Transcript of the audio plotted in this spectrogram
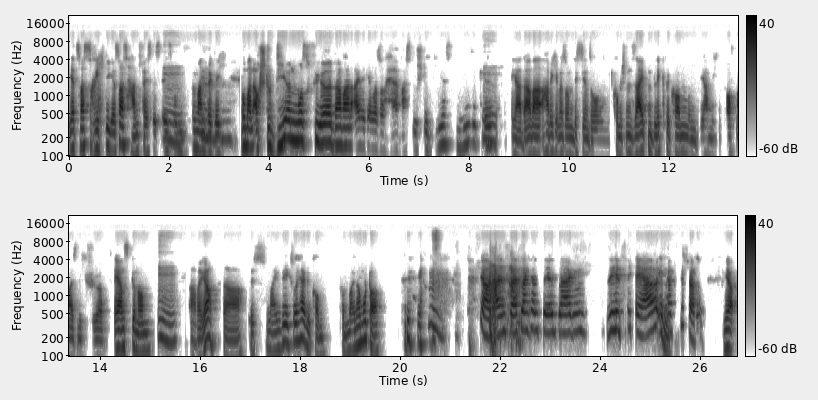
jetzt was Richtiges, was Handfestes ist, Mhm. wenn man wirklich, Mhm. wo man auch studieren muss für. Da waren einige immer so, hä, was, du studierst Musical? Mhm. ja, da war, habe ich immer so ein bisschen so einen komischen Seitenblick bekommen und die haben mich oftmals nicht für ernst genommen. Mhm. Aber ja, da ist mein Weg so hergekommen. Von meiner Mutter. Ja, und allen Zweiflern kannst du jetzt sagen, seht her, ich Eben. hab's geschafft. Ja,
